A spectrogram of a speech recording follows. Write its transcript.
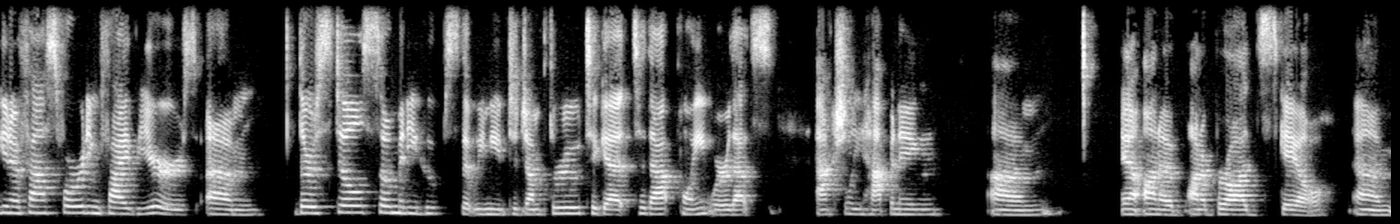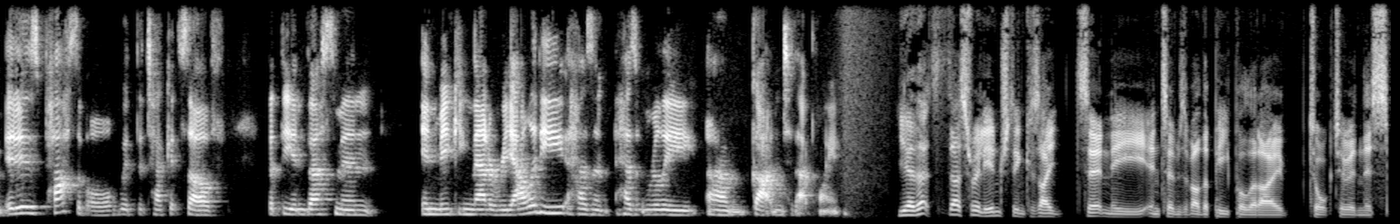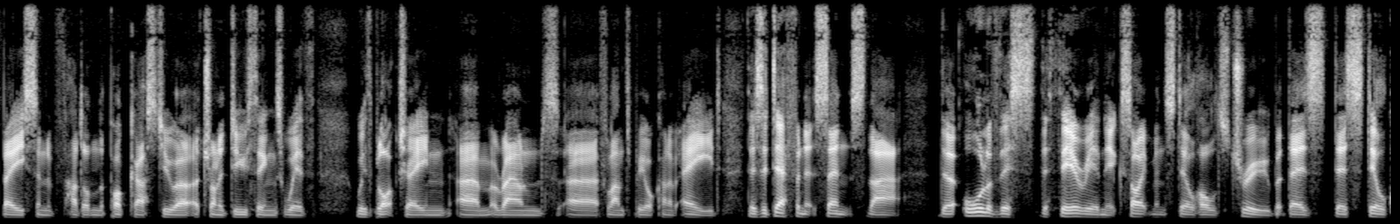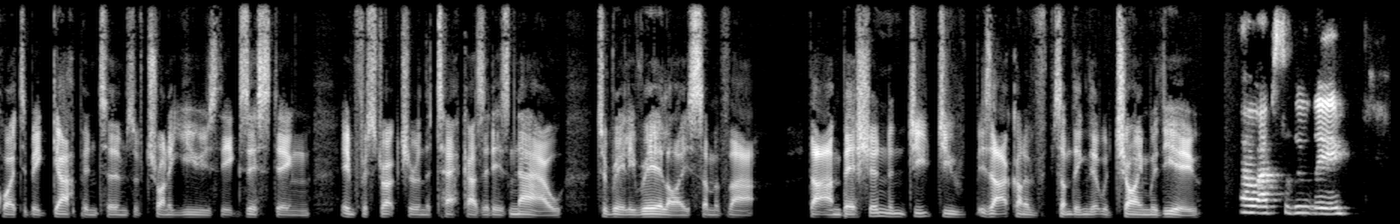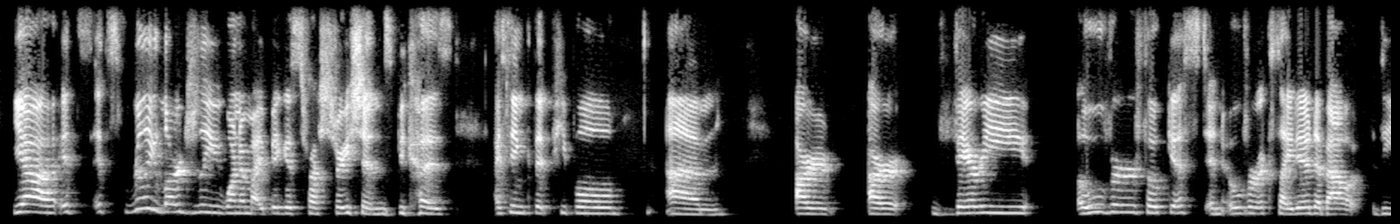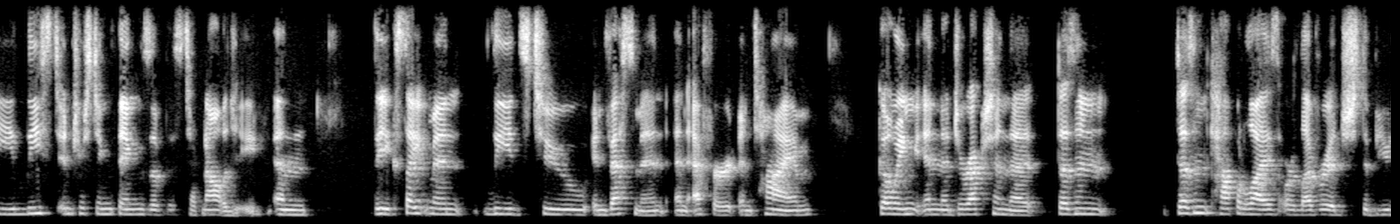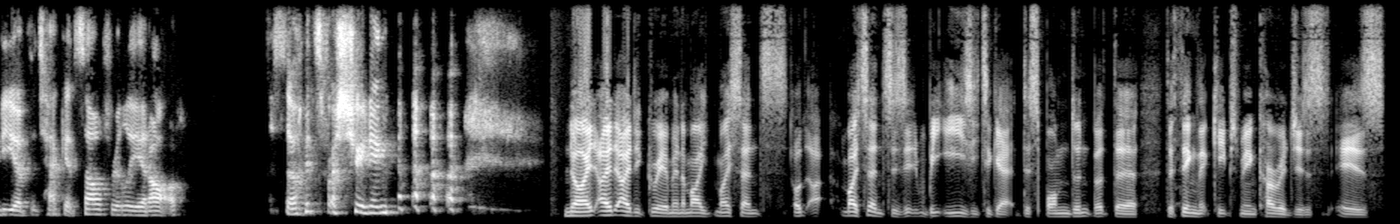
you know, fast forwarding five years, um, there's still so many hoops that we need to jump through to get to that point where that's actually happening um, on a on a broad scale. Um, it is possible with the tech itself, but the investment in making that a reality hasn't hasn't really um, gotten to that point. Yeah, that's that's really interesting because I certainly, in terms of other people that I talked to in this space and have had on the podcast who are, are trying to do things with with blockchain um, around uh, philanthropy or kind of aid, there's a definite sense that that all of this, the theory and the excitement still holds true, but there's there's still quite a big gap in terms of trying to use the existing infrastructure and the tech as it is now to really realize some of that that ambition. And do you, do you, is that kind of something that would chime with you? Oh, absolutely. Yeah, it's it's really largely one of my biggest frustrations because I think that people um, are are very over focused and over excited about the least interesting things of this technology and the excitement leads to investment and effort and time going in a direction that doesn't doesn't capitalize or leverage the beauty of the tech itself really at all so it's frustrating. no, I, I would agree. I mean, my my sense uh, my sense is it would be easy to get despondent, but the the thing that keeps me encouraged is is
